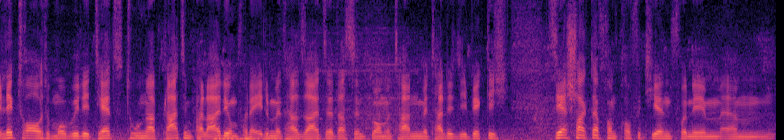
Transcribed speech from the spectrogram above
Elektroautomobilität zu tun hat. Platin, Palladium von der Edelmetallseite, das sind momentan Metalle, die wirklich sehr stark davon profitieren, von dem ähm,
